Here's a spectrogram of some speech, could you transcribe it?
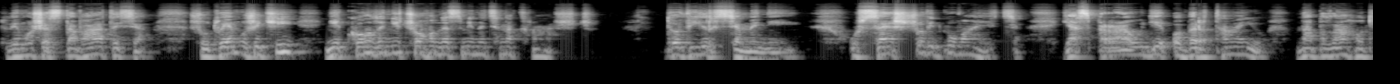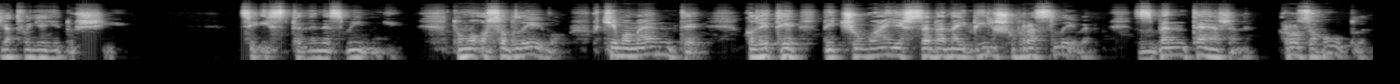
Тобі може здаватися, що у твоєму житті ніколи нічого не зміниться на краще. Довірся мені, Усе, що відбувається, я справді обертаю на благо для твоєї душі. Ці істини незмінні. Тому особливо в ті моменти, коли ти відчуваєш себе найбільш вразливим, збентеженим, розгубленим,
